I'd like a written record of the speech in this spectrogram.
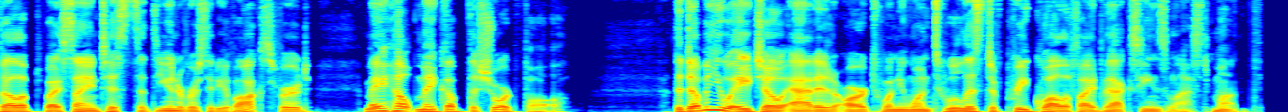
developed by scientists at the University of Oxford, may help make up the shortfall. The WHO added R21 to a list of pre qualified vaccines last month,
